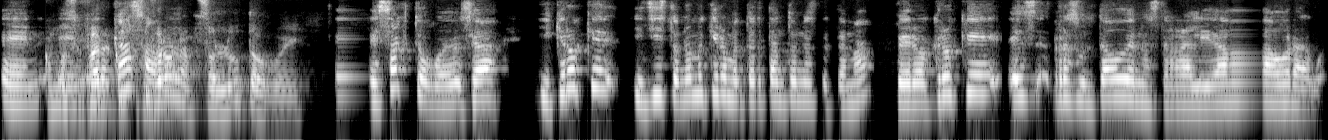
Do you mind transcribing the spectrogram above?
en, Como, en- si en fuera, como si casa, fuera un absoluto, güey. Exacto, güey. O sea, y creo que, insisto, no me quiero meter tanto en este tema, pero creo que es resultado de nuestra realidad ahora, güey.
